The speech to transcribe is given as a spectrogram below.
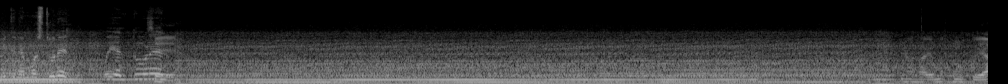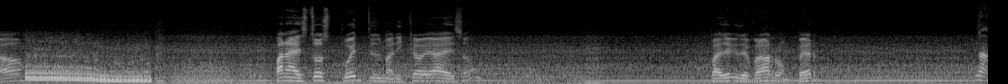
Uy, tenemos túnel. Uy, el túnel. Sí. Nos salimos con cuidado. Para estos puentes, marica, vea eso. Parece que se fuera a romper. Nah,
